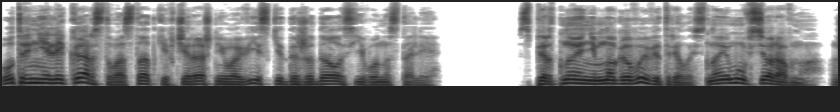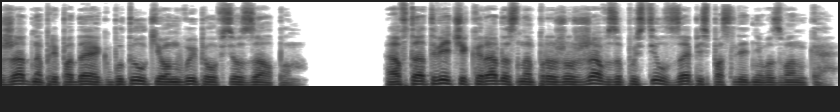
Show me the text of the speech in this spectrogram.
Утреннее лекарство, остатки вчерашнего виски, дожидалось его на столе. Спиртное немного выветрилось, но ему все равно. Жадно припадая к бутылке, он выпил все залпом. Автоответчик, радостно прожужжав, запустил запись последнего звонка.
